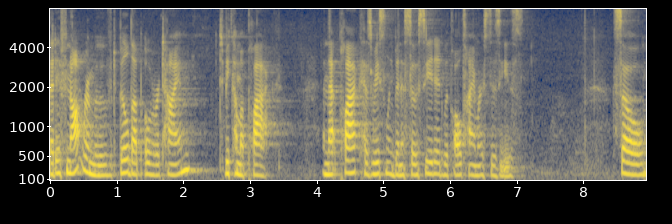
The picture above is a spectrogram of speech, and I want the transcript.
that, if not removed, build up over time to become a plaque. And that plaque has recently been associated with Alzheimer's disease. So,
